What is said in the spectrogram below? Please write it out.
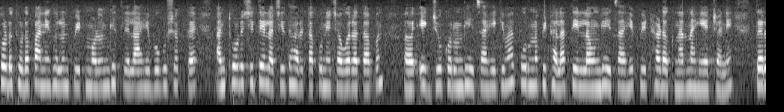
थोडं थोडं पाणी घालून पीठ मळून घेतलेलं आहे बघू शकताय. आणि थोडीशी तेलाची धार टाकून याच्यावर आता आपण एकजीव करून घ्यायचा आहे किंवा पूर्ण पिठाला तेल लावून घ्यायचं आहे. पीठ अडकणार नाही याच्याने. तर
